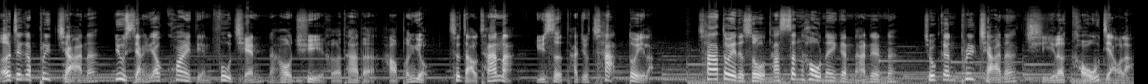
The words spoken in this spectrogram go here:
而这个 Pricha 呢又想要快点付钱，然后去和他的好朋友吃早餐嘛，于是他就插队了。插队的时候，他身后那个男人呢就跟 Pricha 呢起了口角了，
